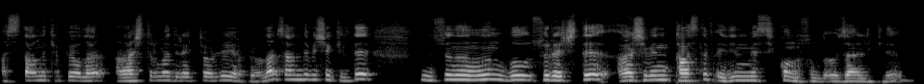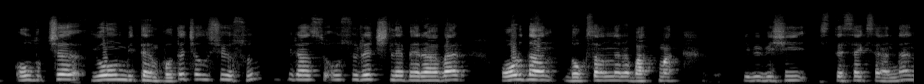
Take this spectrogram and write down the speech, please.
asistanlık yapıyorlar, araştırma direktörlüğü yapıyorlar. Sen de bir şekilde Gülsün Hanım'ın bu süreçte arşivinin tasnif edilmesi konusunda özellikle oldukça yoğun bir tempoda çalışıyorsun. Biraz o süreçle beraber oradan 90'lara bakmak gibi bir şey istesek senden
